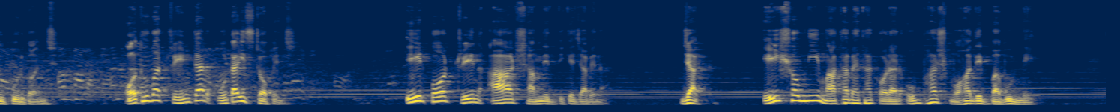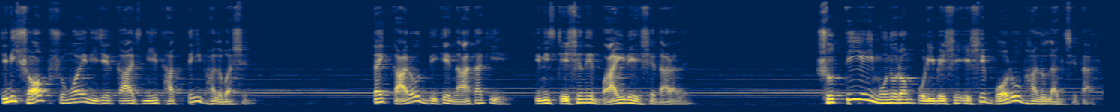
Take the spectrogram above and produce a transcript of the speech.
নুপুরগঞ্জ। অথবা ট্রেনটার ওটাই স্টপেজ। এরপর ট্রেন আর সামনের দিকে যাবে না। যাক, এই সব নিয়ে মাথা ব্যথা করার অভ্যাস মহাদেব বাবুর নেই। তিনি সব সময় নিজের কাজ নিয়ে থাকতেই ভালোবাসেন। তাই কারোর দিকে না তাকিয়ে তিনি স্টেশনের বাইরে এসে দাঁড়ালেন। সত্যিই এই মনোরম পরিবেশে এসে বড় ভালো লাগছে তার।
